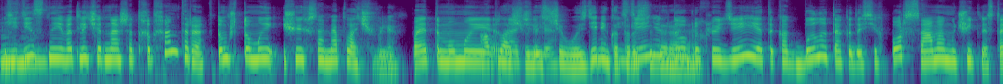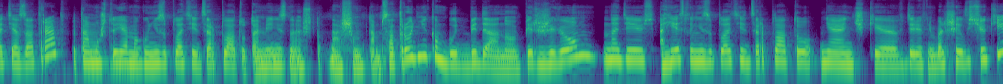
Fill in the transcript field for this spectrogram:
Единственное, в отличие от нашего от HeadHunter, в том, что мы еще их сами оплачивали. Поэтому мы Оплачивали начали... из чего? Из денег, которые из денег собирали? добрых людей. Это как было, так и до сих пор самая мучительная статья затрат, потому что я могу не заплатить зарплату, там, я не знаю, что нашим там сотрудникам будет беда, но переживем, надеюсь. А если не заплатить зарплату нянечке в деревне Большие Васюки,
